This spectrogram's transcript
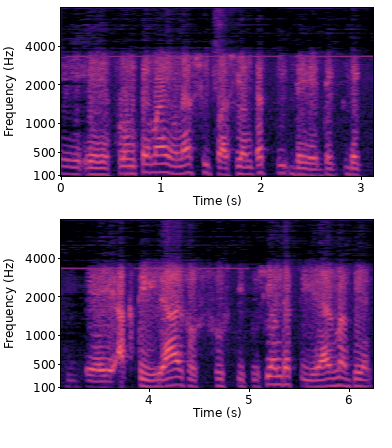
eh, fue un tema de una situación de, actividades o sustitución de actividades más bien,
